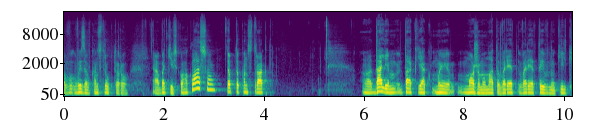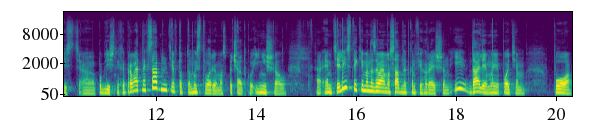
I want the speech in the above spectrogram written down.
визов конструктору батьківського класу, тобто констракт. Далі, так як ми можемо мати варіативну кількість публічних і приватних сабнетів, тобто ми створюємо спочатку initial а, empty list, який ми називаємо subnet configuration, і далі ми потім по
